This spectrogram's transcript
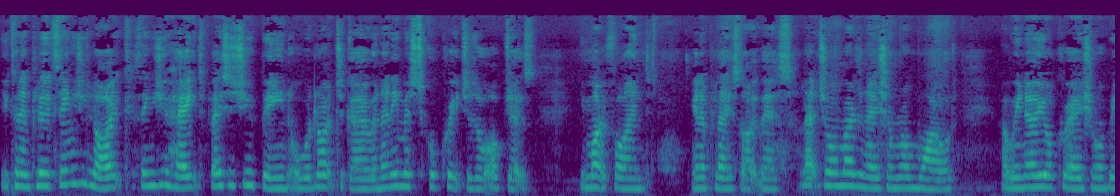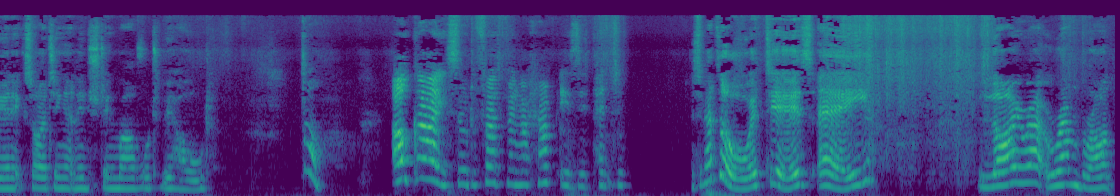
You can include things you like, things you hate, places you've been or would like to go, and any mystical creatures or objects you might find in a place like this. Let your imagination run wild, and we know your creation will be an exciting and interesting marvel to behold. Oh, Okay, so the first thing I have is this pencil. it's a pencil. It is a Lyra Rembrandt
